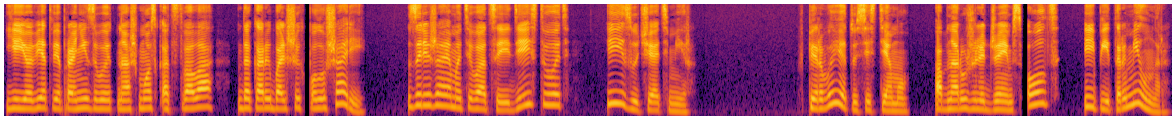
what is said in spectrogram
Ее ветви пронизывают наш мозг от ствола до коры больших полушарий, заряжая мотивацией действовать и изучать мир. Впервые эту систему обнаружили Джеймс Олдс и Питер Милнер.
